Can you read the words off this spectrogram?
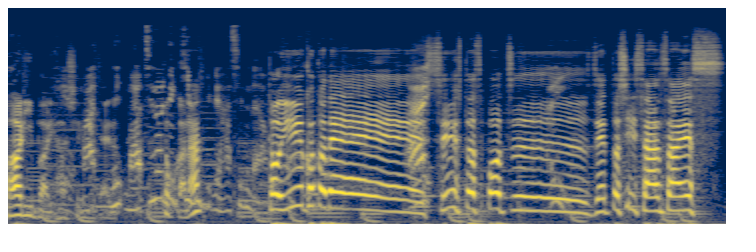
バリバリ走るみたいなとこかな。ということでスイフトスポーツ ZC33S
